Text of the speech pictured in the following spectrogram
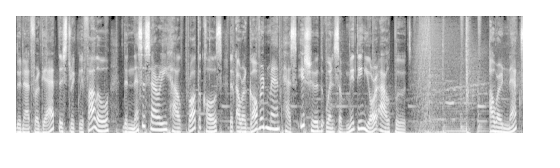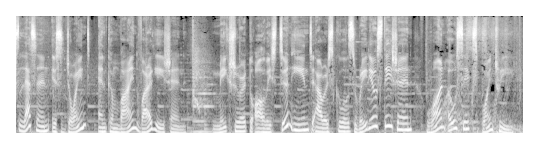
Do not forget to strictly follow the necessary health protocols that our government has issued when submitting your output. Our next lesson is joint and combined variation. Make sure to always tune in to our school's radio station 106.3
